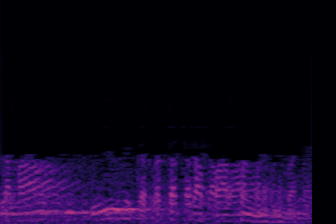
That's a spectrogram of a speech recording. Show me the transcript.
نماز کی ایک رقط کا پاسن نہیں بنے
